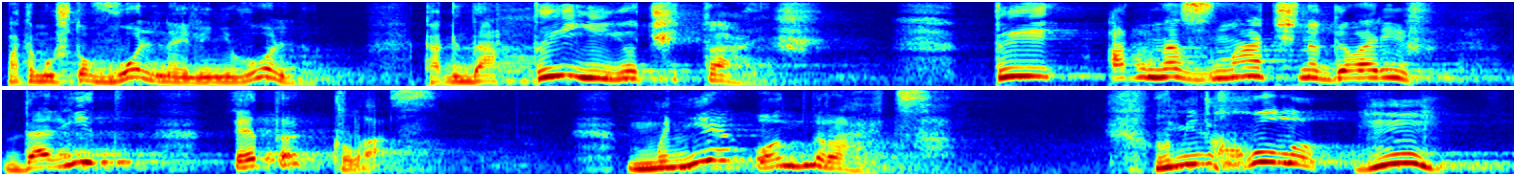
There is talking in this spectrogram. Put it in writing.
Потому что вольно или невольно, когда ты ее читаешь, ты однозначно говоришь, Давид – это класс. Мне он нравится. У Мильхола м-м.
